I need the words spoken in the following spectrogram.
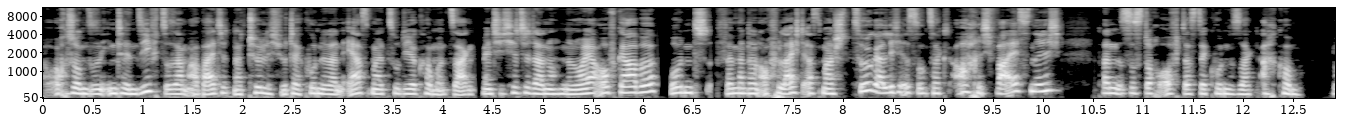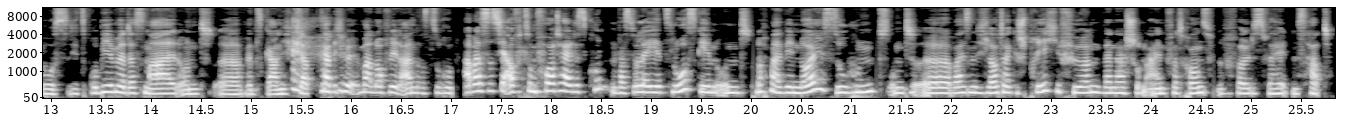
auch schon so intensiv zusammenarbeitet, natürlich natürlich wird der Kunde dann erstmal zu dir kommen und sagen, Mensch, ich hätte da noch eine neue Aufgabe. Und wenn man dann auch vielleicht erstmal zögerlich ist und sagt, ach, ich weiß nicht, dann ist es doch oft, dass der Kunde sagt, ach komm, los, jetzt probieren wir das mal und äh, wenn es gar nicht klappt, kann ich mir immer noch wen anderes suchen. Aber es ist ja auch zum Vorteil des Kunden. Was soll er jetzt losgehen und nochmal wen Neues suchen und, äh, weiß nicht, lauter Gespräche führen, wenn er schon ein vertrauensvolles Verhältnis hat?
